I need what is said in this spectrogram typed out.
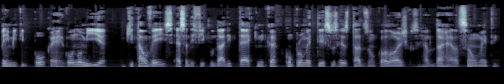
permite pouca ergonomia e que talvez essa dificuldade técnica comprometesse os resultados oncológicos da relação entre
